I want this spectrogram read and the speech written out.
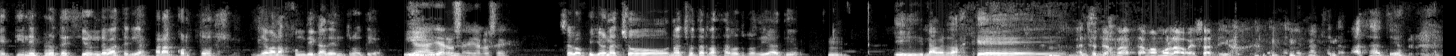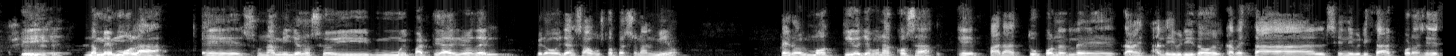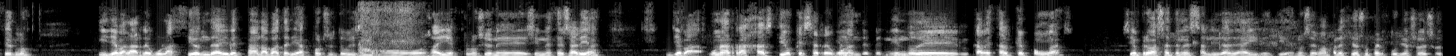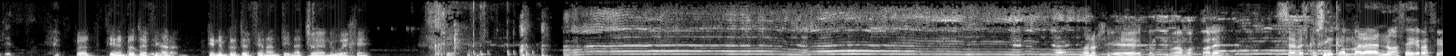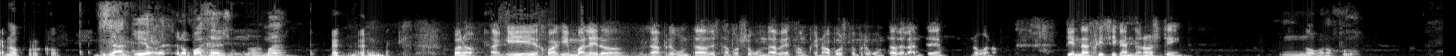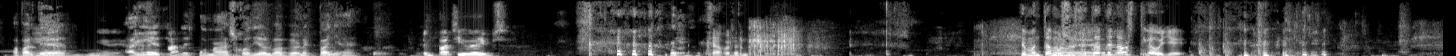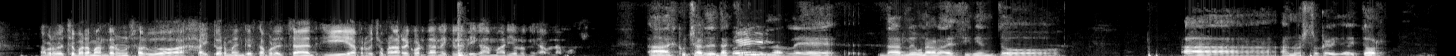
Que tiene protección de baterías para cortos. Lleva la fundica dentro, tío. Ya, Y ya lo sé, ya lo sé. Se lo pilló Nacho, Nacho Terraza el otro día, tío. Mm. Y la verdad es que... Nacho Terraza, me ha molado esa, tío. Nacho Terraza, tío. Y no me mola. eh, el Tsunami yo no soy muy partidario de él, pero ya es a gusto personal mío. Pero el mod, tío, lleva una cosa que para tú ponerle cabezal híbrido, el cabezal sin hibridar, por así decirlo, y lleva la regulación de aire para las baterías por si tuviésemos ahí explosiones innecesarias. Lleva unas rajas, tío, que se regulan dependiendo del cabezal que pongas. Siempre vas a tener salida de aire, tío. No sé, me ha parecido súper curioso eso, tío. Pero tienen protección, tienen protección anti-Nacho en VG. Sí. Bueno, sí, eh, continuamos, ¿vale? Sabes que sin cámara no hace gracia, ¿no, porco? Ya, tío, es que no puedo hacer eso normal. Bueno, aquí Joaquín Valero le ha preguntado de esta por segunda vez, aunque no ha puesto pregunta adelante. Pero bueno, ¿tienda física en Donosti? No conozco. Ni Aparte, idea, ni idea. es donde está más jodido el vapeo en España, ¿eh? En Pachi Babes. Cabrón. Te montamos Bueno, un eh. setup de la hostia, oye. Aprovecho para mandar un saludo a Tormen que está por el chat, y aprovecho para recordarle que le diga a Mario lo que hablamos. A escuchar desde aquí, quiero darle, darle un agradecimiento a, a nuestro querido editor,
